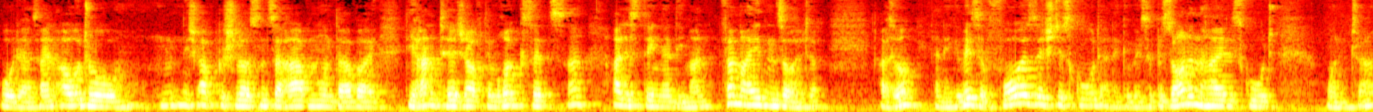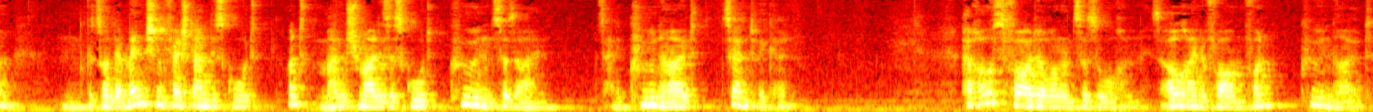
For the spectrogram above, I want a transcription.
Oder sein Auto nicht abgeschlossen zu haben und dabei die Handtasche auf dem Rücksitz. Alles Dinge, die man vermeiden sollte. Also eine gewisse Vorsicht ist gut, eine gewisse Besonnenheit ist gut und ein gesunder Menschenverstand ist gut und manchmal ist es gut, kühn zu sein, seine Kühnheit zu entwickeln. Herausforderungen zu suchen ist auch eine Form von Kühnheit.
